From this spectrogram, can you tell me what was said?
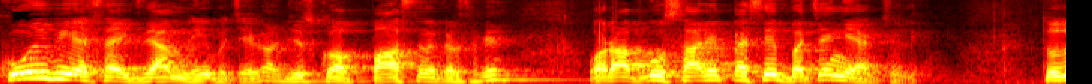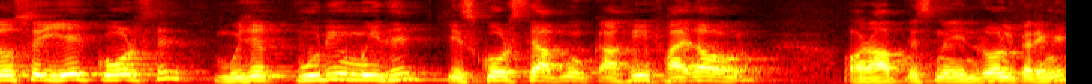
कोई भी ऐसा एग्ज़ाम नहीं बचेगा जिसको आप पास ना कर सकें। और आपको सारे पैसे बचेंगे एक्चुअली तो दोस्तों, ये कोर्स है। मुझे पूरी उम्मीद है कि इस कोर्स से आपको काफ़ी फ़ायदा होगा और आप इसमें इनरोल करेंगे।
